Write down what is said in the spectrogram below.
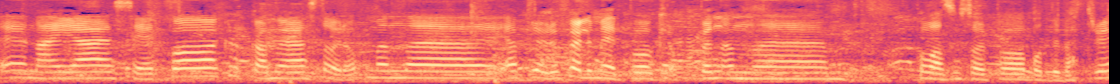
Eh, nei, jeg ser på klokka når jeg står opp, men eh, jeg prøver å følge mer på kroppen enn eh, på hva som står på body battery.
